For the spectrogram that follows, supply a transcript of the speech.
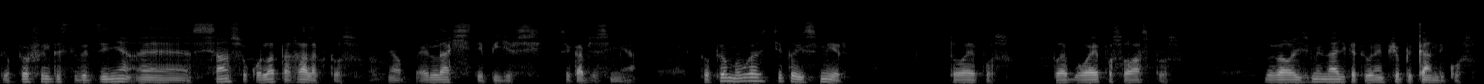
το οποίο οφείλεται στη Βιρτζίνια ε, σαν σοκολάτα γάλακτος. Μια ελάχιστη επίγευση σε κάποια σημεία. Το οποίο μου βγάζει και το Ισμύρ, το έπος, το, ο έπος ο άσπρος. Βέβαια ο Ισμύρ είναι άλλη κατηγορία, είναι πιο πικάντικος.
